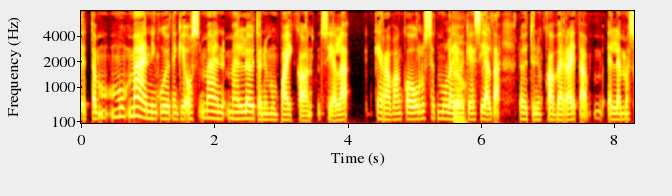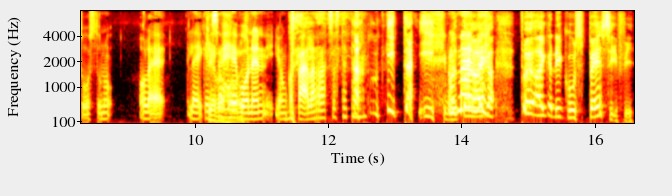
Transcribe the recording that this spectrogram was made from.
että mu- mä en niin kuin jotenkin, os, mä, en, mä en löytänyt mun paikkaan siellä Keravan koulussa, että mulla ei Joo. oikein sieltä löytynyt kavereita, ellei mä suostunut ole leikeissä hevonen, jonka päällä ratsastetaan. Mitä ihme? Mut mä Toi, en on aika, toi on aika niinku spesifi.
